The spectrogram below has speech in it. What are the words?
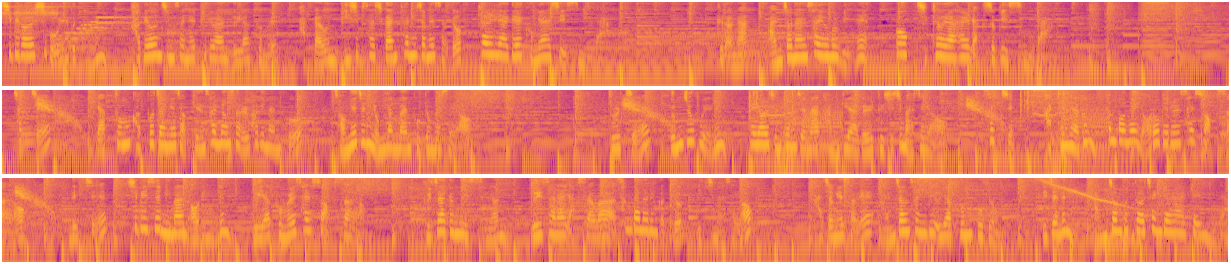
11월 15일부터는 가벼운 증상에 필요한 의약품을 가까운 24시간 편의점에서도 편리하게 구매할 수 있습니다. 그러나 안전한 사용을 위해 꼭 지켜야 할 약속이 있습니다. 첫째, 약품 겉포장에 적힌 설명서를 확인한 후 정해진 용량만 복용하세요. 둘째, 음주 후에는 해열 진통제나 감기약을 드시지 마세요. 셋째, 같은 약은 한 번에 여러 개를 살 수 없어요. 넷째, 12세 미만 어린이는 의약품을 살 수 없어요. 부작용이 있으면 의사나 약사와 상담하는 것도 잊지 마세요. 가정에서의 안전상비 의약품 복용. 이제는 안전부터 챙겨야 할 때입니다.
